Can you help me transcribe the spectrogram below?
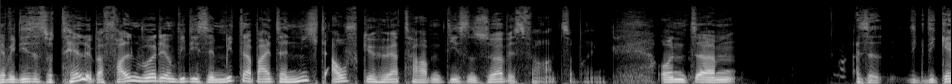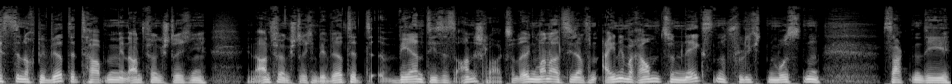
ja, wie dieses Hotel überfallen wurde und wie diese Mitarbeiter nicht aufgehört haben, diesen Service voranzubringen. Und ähm, also die, die Gäste noch bewirtet haben, in Anführungsstrichen, in Anführungsstrichen bewirtet, während dieses Anschlags. Und irgendwann, als sie dann von einem Raum zum nächsten flüchten mussten, sagten die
